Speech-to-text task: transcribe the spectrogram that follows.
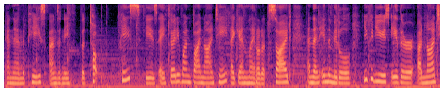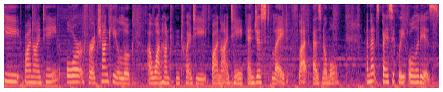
and then the piece underneath the top piece is a 31 by 19, again laid on its side, and then in the middle you could use either a 90 by 19 or for a chunkier look, a 120 by 19 and just laid flat as normal. And that's basically all it is.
